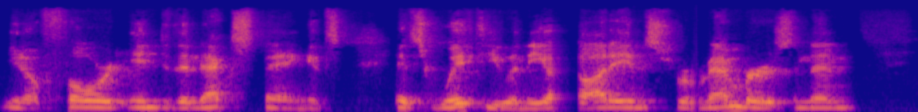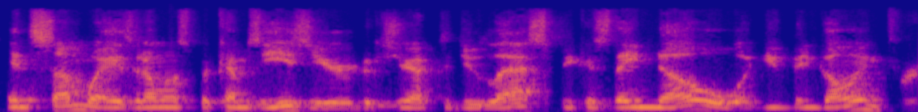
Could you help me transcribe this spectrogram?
you know forward into the next thing. It's it's with you and the audience remembers. And then in some ways it almost becomes easier because you have to do less because they know what you've been going through.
